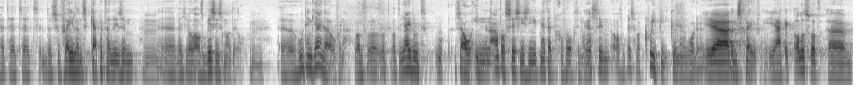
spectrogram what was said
het, het, het, de surveillance capitalism, mm. uh, weet je wel, als businessmodel. Mm. Uh, hoe denk jij daarover na? Want wat, wat, jij doet zou in een aantal sessies die ik net heb gevolgd in Austin ja. als best wel creepy kunnen worden ja, beschreven. Ja, kijk, alles wat um,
